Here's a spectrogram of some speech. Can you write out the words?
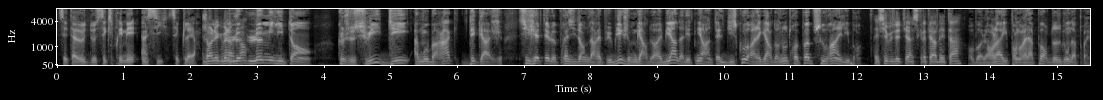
C'est à eux de s'exprimer ainsi, c'est clair. Jean-Luc le, Mélenchon. le militant que je suis dit à Moubarak dégage. Si j'étais le président de la République, je me garderais bien d'aller tenir un tel discours à l'égard d'un autre peuple souverain et libre. Et si vous étiez un secrétaire d'État Oh bah alors là, il prendrait la porte deux secondes après.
